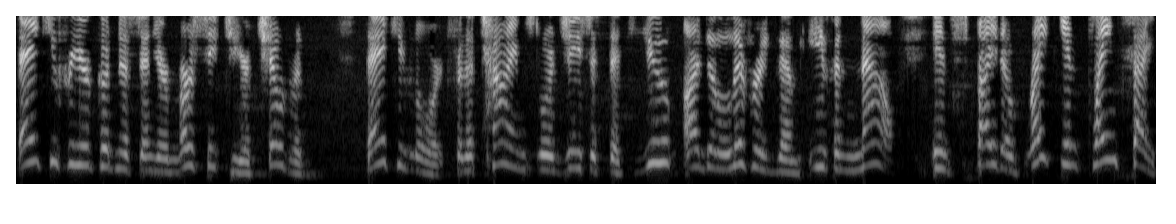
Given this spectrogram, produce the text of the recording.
Thank you for your goodness and your mercy to your children. Thank you, Lord, for the times, Lord Jesus, that you are delivering them even now, in spite of right in plain sight,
